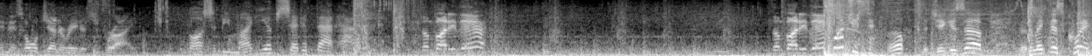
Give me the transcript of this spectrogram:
and this whole generator's fried. Boss would be mighty upset if that happened. Somebody there? Somebody there? Why'd you say? Well, the jig is up. Better make this quick.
